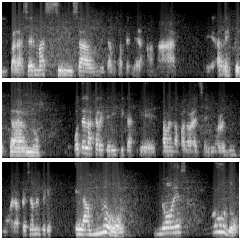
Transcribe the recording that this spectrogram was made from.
y para ser más civilizados necesitamos aprender a amar, eh, a respetarnos. Otra de las características que estaba en la palabra del Señor hoy mismo era precisamente que el amor no es rudo,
